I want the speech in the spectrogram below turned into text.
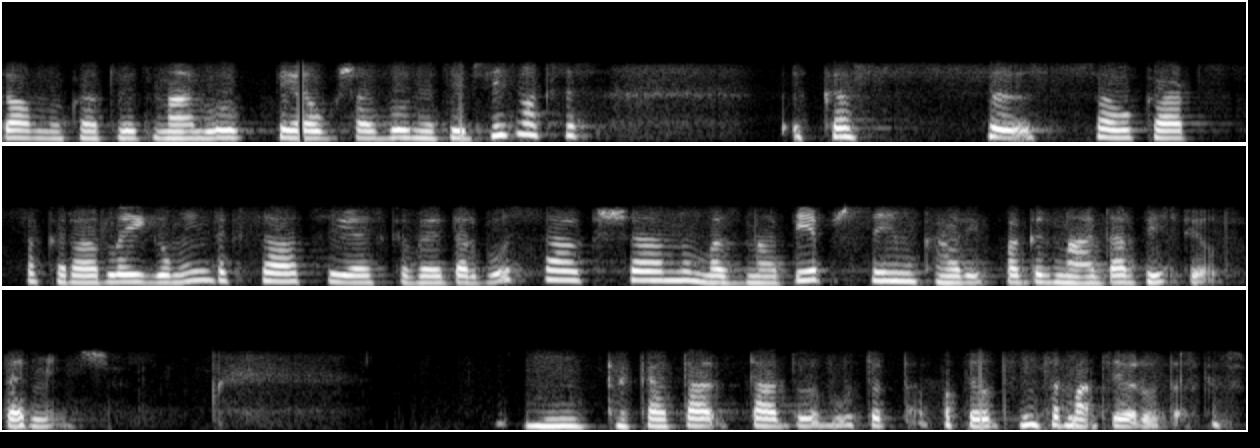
galvenokārt veicināja pieaugušās būvniecības izmaksas, kas savukārt sakarā ar līguma indeksāciju aizkavēja darbu uzsākšanu, mazināja pieprasījumu, kā arī pagarināja darba izpildes termiņus. Tā kā tā, tāda būtu tā papildus informācija varbūt tas, kas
